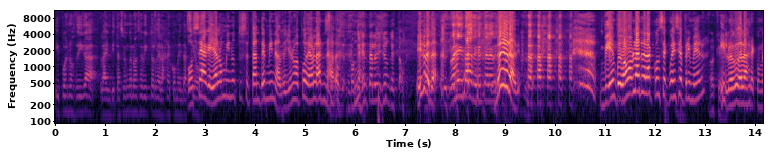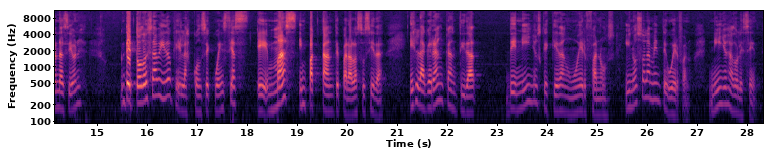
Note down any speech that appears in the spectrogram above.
y pues nos diga la invitación que nos hace Víctor de las recomendaciones. O sea que ya los minutos se están terminando, yo no voy a poder hablar nada. porque, es en televisión que estamos. Es verdad. no es en radio, es en televisión. No es en radio. Bien, pues vamos a hablar de las consecuencias primero y luego de las recomendaciones. De todo es sabido que las consecuencias eh, más impactantes para la sociedad es la gran cantidad de niños que quedan huérfanos, y no solamente huérfanos, niños y adolescentes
